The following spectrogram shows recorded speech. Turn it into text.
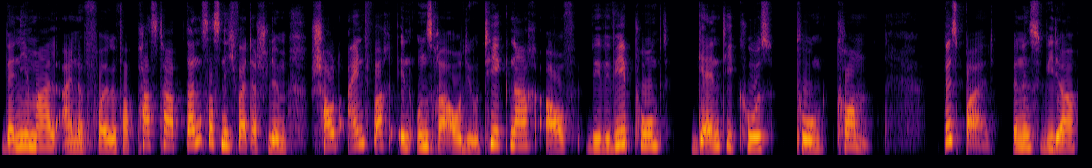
Wenn ihr mal eine Folge verpasst habt, dann ist das nicht weiter schlimm. Schaut einfach in unserer Audiothek nach auf www.gentikus.com. Bis bald, wenn es wieder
